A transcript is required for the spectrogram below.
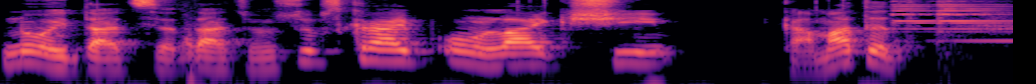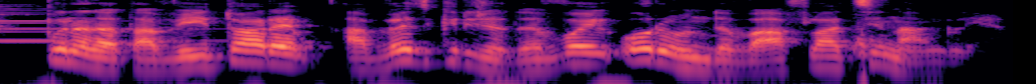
Nu uitați să dați un subscribe, un like și cam atât. Până data viitoare, aveți grijă de voi oriunde vă aflați în Anglia.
